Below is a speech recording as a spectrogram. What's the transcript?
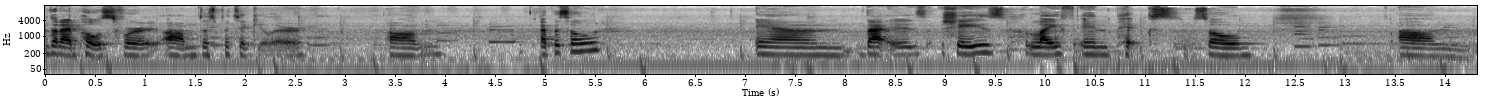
that I post for um, this particular um, episode. And that is Shay's Life in Pics. So, um,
